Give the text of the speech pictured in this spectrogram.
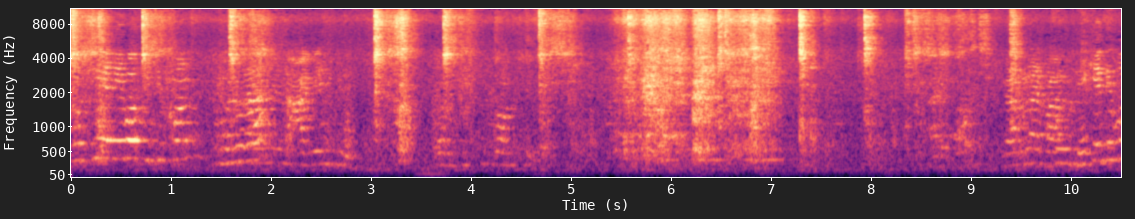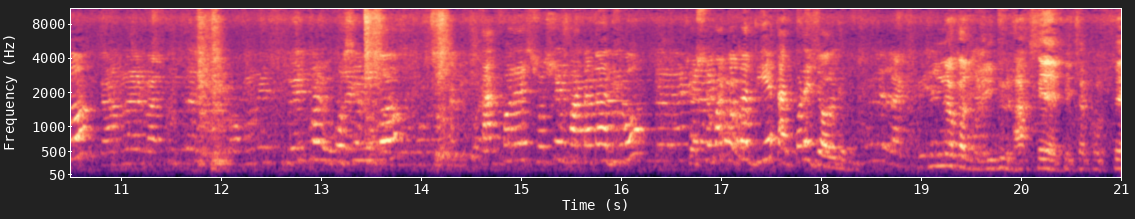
কষিয়ে নিব কিছুক্ষণ ঢেকে দিব। তারপরে সর্ষের বাটাটা দিব। সর্ষের বাটাটা দিয়ে তারপরে জল দেব। ভিন্ন কাজ পিছা করছে।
